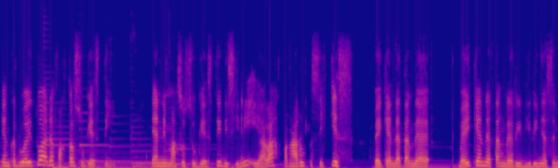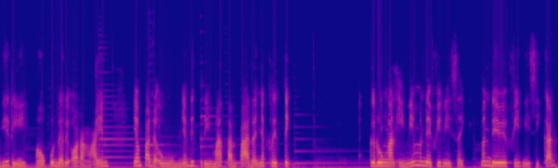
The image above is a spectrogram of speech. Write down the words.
Yang kedua itu ada faktor sugesti. Yang dimaksud sugesti di sini ialah pengaruh psikis, baik yang datang dari baik yang datang dari dirinya sendiri maupun dari orang lain yang pada umumnya diterima tanpa adanya kritik. Gerungan ini mendefinisi, mendefinisikan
